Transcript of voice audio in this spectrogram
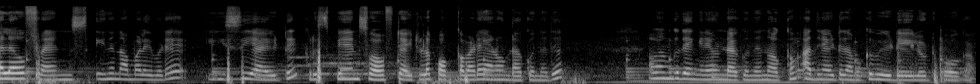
ഹലോ ഫ്രണ്ട്സ് ഇന്ന് നമ്മളിവിടെ ഈസി ആയിട്ട് ക്രിസ്പി ആൻഡ് സോഫ്റ്റ് ആയിട്ടുള്ള പൊക്കവടയാണ് ഉണ്ടാക്കുന്നത്. അപ്പോൾ നമുക്കിത് എങ്ങനെയാണ് ഉണ്ടാക്കുന്നത് നോക്കാം. അതിനായിട്ട് നമുക്ക് വീഡിയോയിലോട്ട് പോകാം.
